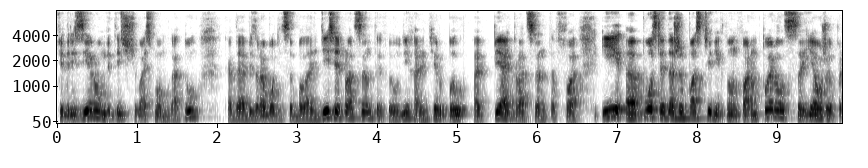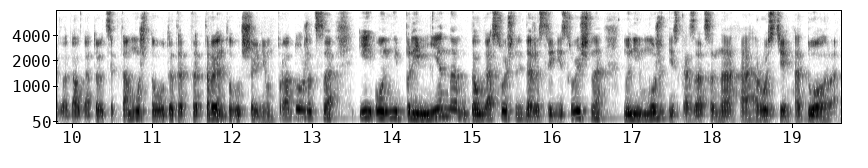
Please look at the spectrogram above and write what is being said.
Федрезервом в 2008 году, когда безработица была 10%, и у них ориентир был 5%. И э, после даже последних non-farm payrolls я уже предлагал готовиться к тому, что вот этот тренд улучшения он продолжится, и он непременно, долгосрочно и даже среднесрочно, но не может не сказаться на а, росте доллара.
